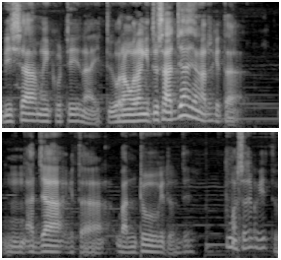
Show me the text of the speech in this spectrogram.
bisa mengikuti. Nah, itu orang-orang itu saja yang harus kita hmm, ajak, kita bantu gitu. Itu maksudnya begitu.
